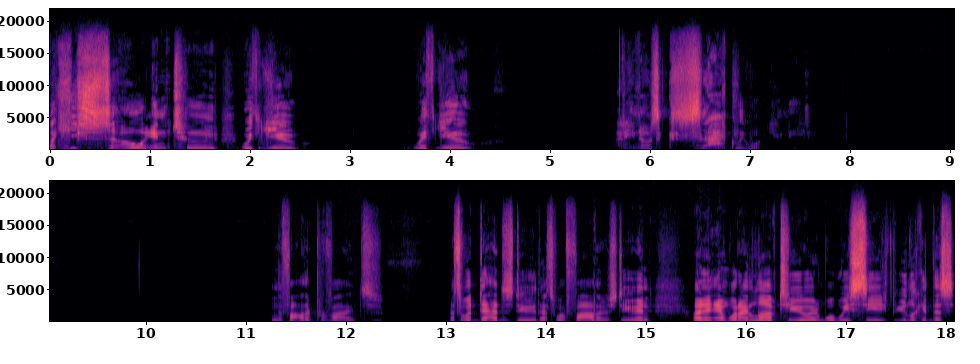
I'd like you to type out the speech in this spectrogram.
like he's so in tune with you with you that he knows exactly what you need. And the Father provides. That's what dads do. That's what fathers do. And, and, and what I love too, and what we see, if you look at this,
